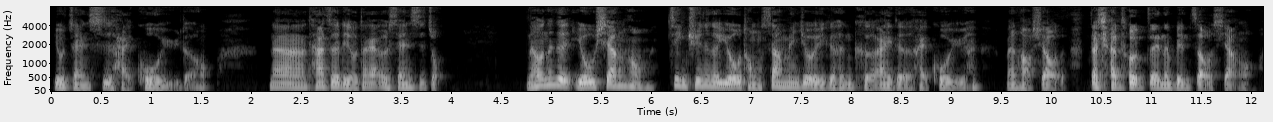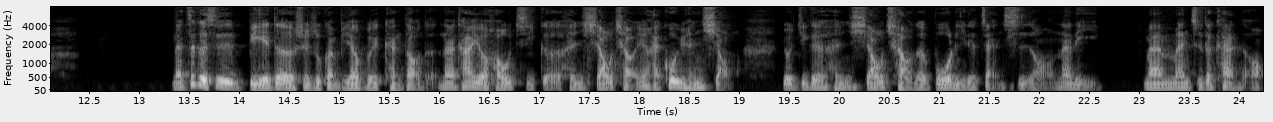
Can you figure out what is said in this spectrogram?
有展示海蛞蝓的哦。那它这里有大概二三十种，然后那个油箱哈、哦，进去那个油桶上面就有一个很可爱的海蛞蝓，蛮好笑的，大家都在那边照相哦。那这个是别的水族馆比较不会看到的。那它有好几个很小巧，因为海蛞蝓很小，有几个很小巧的玻璃的展示哦，那里蛮蛮值得看的哦。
